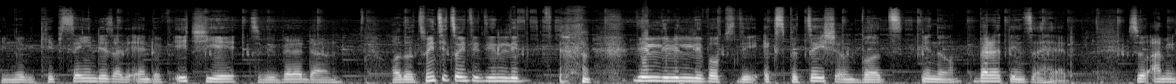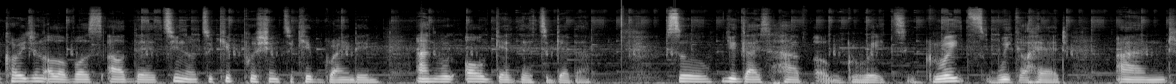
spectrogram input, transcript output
You know, we keep saying this at the end of each year to be better than although 2020 didn't live didn't really live up to the expectation but you know better things ahead so I'm encouraging all of us out there to, you know, to keep pushing, to keep grinding, and we'll all get there together. So you guys have a great, great week ahead, and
